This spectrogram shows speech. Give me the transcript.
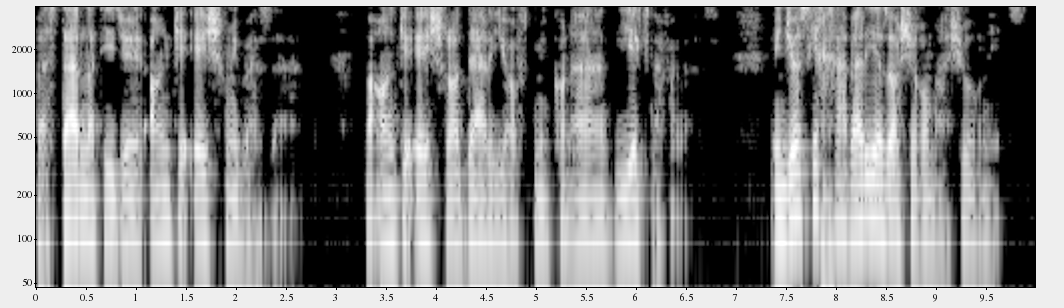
پس در نتیجه آنکه عشق میورزد و آنکه عشق را دریافت می کند یک نفر است. اینجاست که خبری از عاشق و معشوق نیست.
